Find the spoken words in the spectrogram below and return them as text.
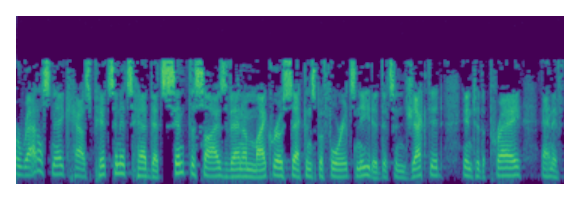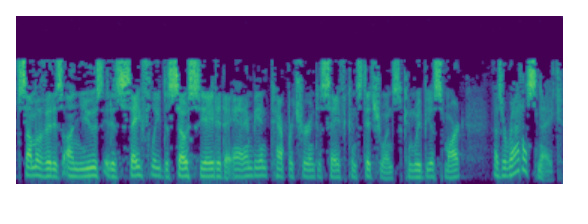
A rattlesnake has pits in its head that synthesize venom microseconds before it's needed, that's injected into the prey, and if some of it is unused, it is safely dissociated at ambient temperature into safe constituents. Can we be as smart as a rattlesnake?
